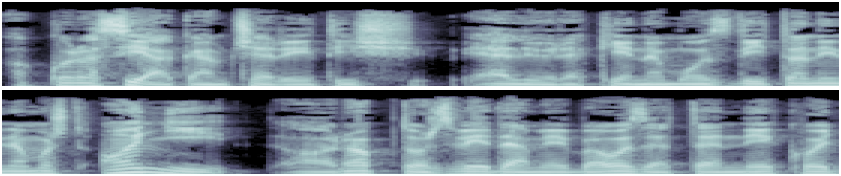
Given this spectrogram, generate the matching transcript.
akkor a Sziakám cserét is előre kéne mozdítani. Na most annyi a Raptors védelmébe hozzátennék, hogy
